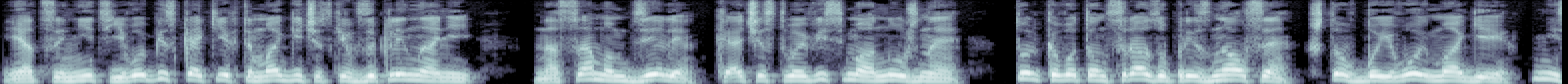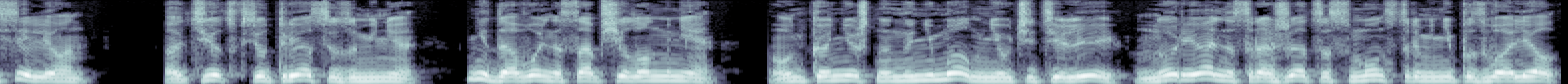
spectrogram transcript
и оценить его без каких-то магических заклинаний. На самом деле, качество весьма нужное, только вот он сразу признался, что в боевой магии не силен. «Отец все трясся за меня», – недовольно сообщил он мне. Он, конечно, нанимал мне учителей, но реально сражаться с монстрами не позволял.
